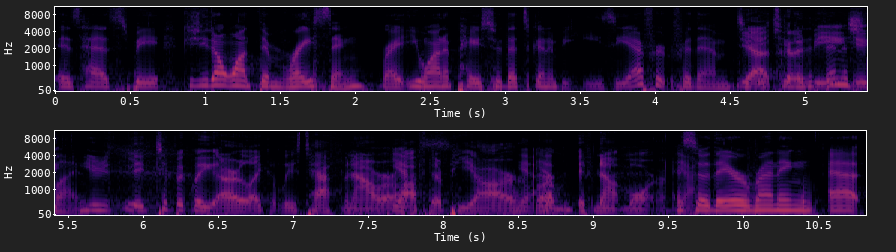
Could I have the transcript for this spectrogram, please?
is has to be because you don't want them racing, right? You want a pacer that's going to be easy effort for them to yeah, get it's going to the be. finish you- line. you- they typically are like at least half an hour Yes. off their PR, Yeah. or if not more. And so they are running at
